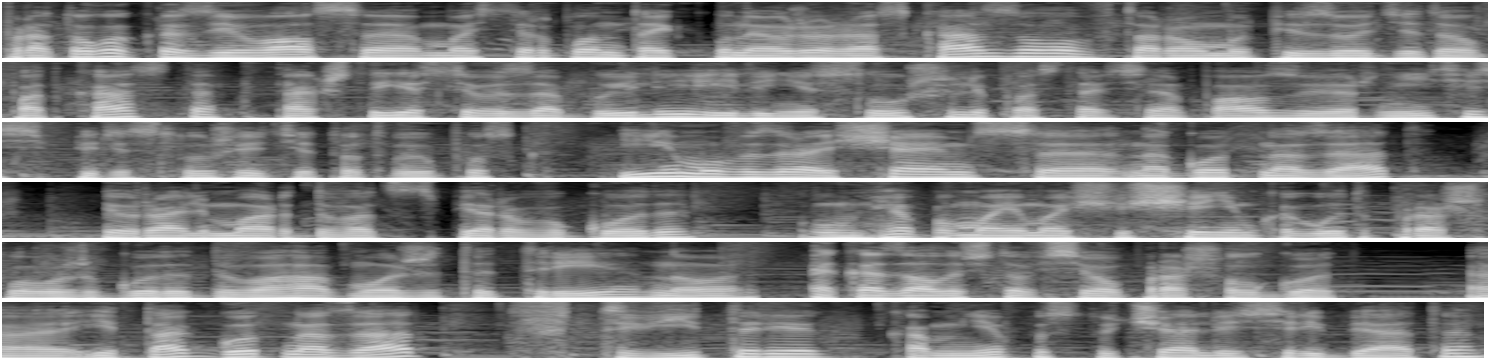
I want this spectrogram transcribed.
Про то, как развивался мастер-план Тайкуна я уже рассказывал во втором эпизоде этого подкаста, так что если вы забыли или не слушали, поставьте на паузу, вернитесь, переслушайте тот выпуск. И мы возвращаемся на год назад, февраль-март 2021 года. У меня, по моим ощущениям, как будто прошло уже года два, может и три, но оказалось, что всего прошел год. А, Итак, год назад в Твиттере ко мне постучались ребята,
